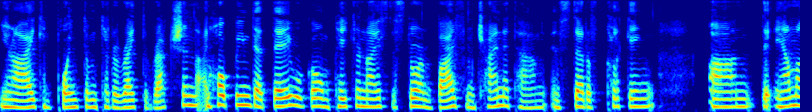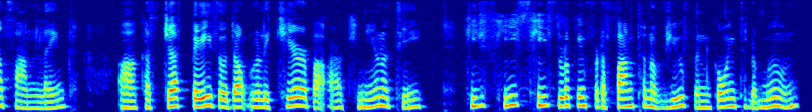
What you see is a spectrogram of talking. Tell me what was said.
you know, I can point them to the right direction. I'm hoping that they will go and patronize the store and buy from Chinatown instead of clicking on the Amazon link. Because uh, Jeff Bezos don't really care about our community. He's he's he's looking for the fountain of youth and going to the moon.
